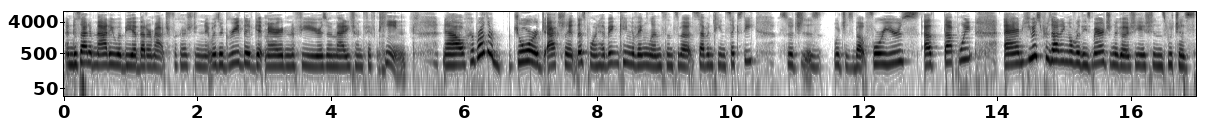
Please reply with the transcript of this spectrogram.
and decided Maddie would be a better match for Christian. It was agreed they'd get married in a few years when Maddie turned 15. Now, her brother George George actually at this point had been king of England since about 1760, which is which is about 4 years at that point, and he was presiding over these marriage negotiations which is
